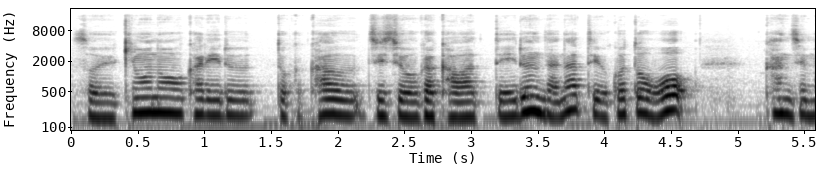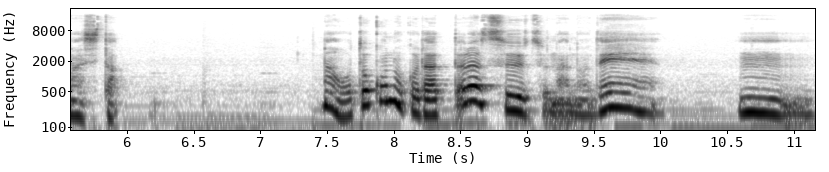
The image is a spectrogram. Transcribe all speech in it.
そういう着物を借りるとか買う事情が変わっているんだなということを感じました。まあ男の子だったらスーツなのでうん。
